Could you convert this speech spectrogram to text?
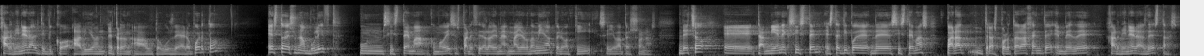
jardinera, el típico avión, eh, perdón, autobús de aeropuerto. Esto es un ambulift, un sistema, como veis, es parecido a la de mayordomía, pero aquí se lleva personas. De hecho, eh, también existen este tipo de, sistemas para transportar a gente en vez de jardineras de estas,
